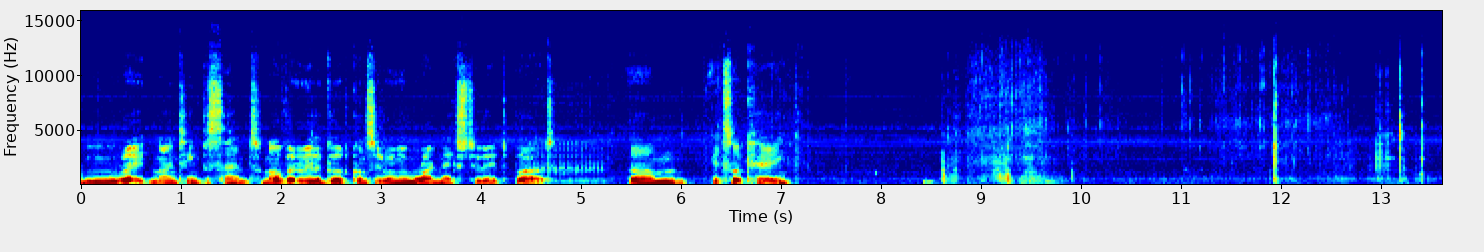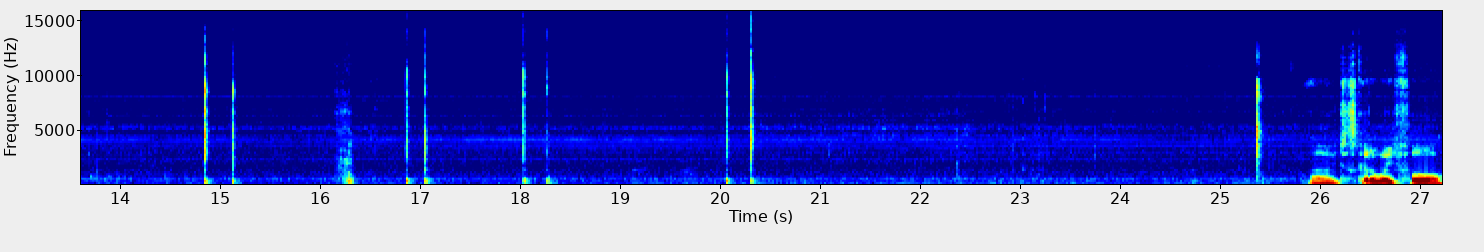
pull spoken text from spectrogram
mm, rate 19% not very really good considering I'm right next to it but um, it's okay Uh, we just got to wait for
